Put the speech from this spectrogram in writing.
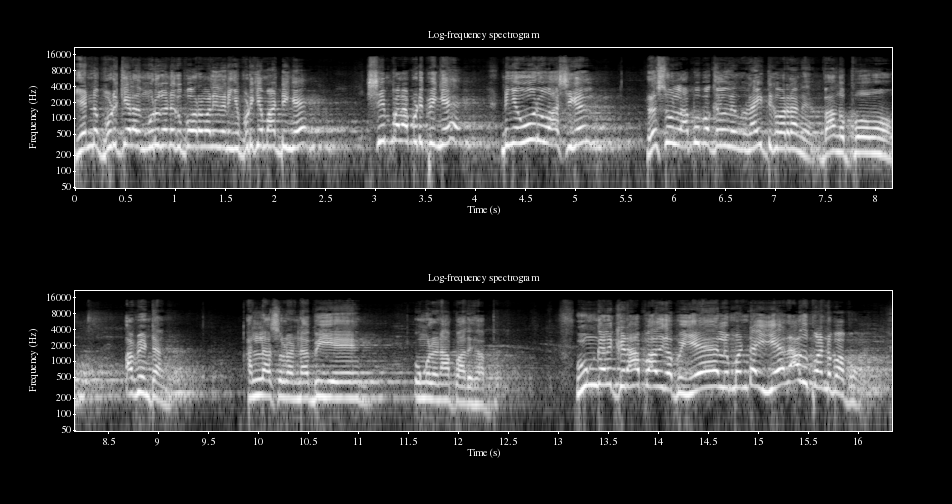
என்ன பிடிக்கல முருகனுக்கு போற வழியில நீங்க பிடிக்க மாட்டீங்க? சிம்பிளா பிடிப்பீங்க. நீங்க ஊர்வாசிகள் வாசிகள் ரசூல் அபுபக்கர் நைட்டுக்கு வர்றாங்க. வாங்க போவோம். அப்படின்ட்டாங்க. அல்லாஹ் சொல்ல நபியே உங்களை நான் பாதுகாப்பு உங்களுக்கு நான் பாதுகாப்பு. ஏழு மண்டை ஏதாவது பண்ண பார்ப்போம்.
